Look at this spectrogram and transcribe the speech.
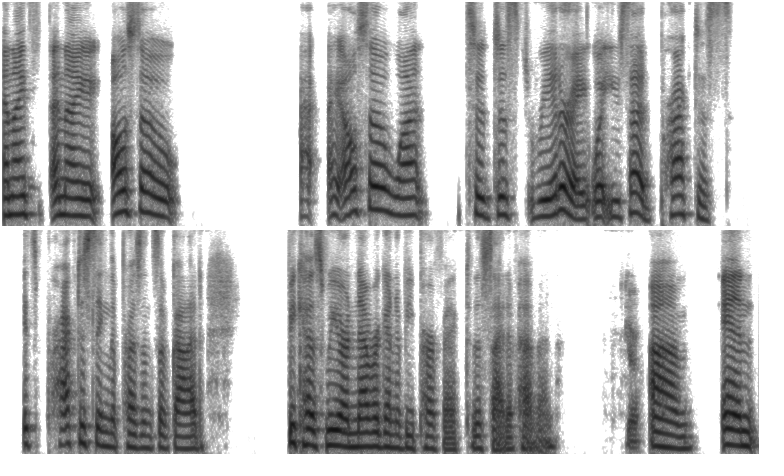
And I and I also I- also want to just reiterate what you said. Practice. It's practicing the presence of God because we are never going to be perfect this side of heaven. Yeah. Um and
